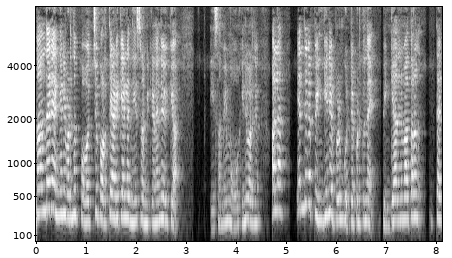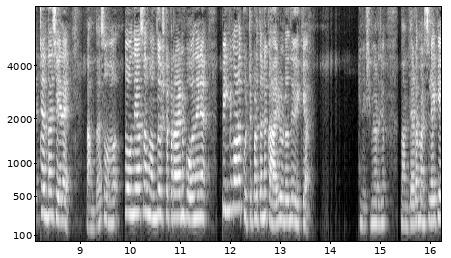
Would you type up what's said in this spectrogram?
നന്ദനെ എങ്ങനെ ഇവിടുന്ന് പോച്ച് പുറത്തെ അടിക്കല്ലേ നീ ശ്രമിക്കണേന്ന് ചോദിക്കുക. ഈ സമയം മോഹിനി പറഞ്ഞു അല്ല എന്തിനാ പിങ്കിനെ എപ്പോഴും കുറ്റപ്പെടുത്തുന്നേ? പിങ്കി അതിന് മാത്രം തെറ്റെന്താ ചെയ്തേ? നന്ദ സ്വ- തോന്നിയാസം സ്വന്തം ഇഷ്ടപ്രകാരം പോകുന്നതിന് പിങ്കി മോളെ കുറ്റപ്പെടുത്തേണ്ട കാര്യമുണ്ടോ എന്ന് ചോദിക്കാം ലക്ഷ്മി പറഞ്ഞു നന്ദയുടെ മനസ്സിലേക്ക്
